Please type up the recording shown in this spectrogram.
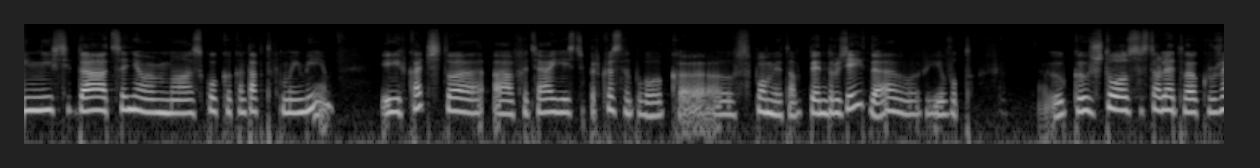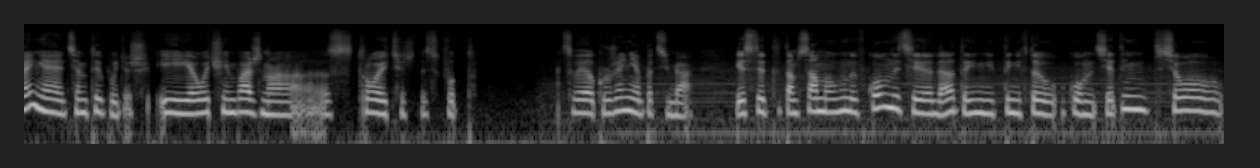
не всегда оцениваем, сколько контактов мы имеем и их качество, а, хотя есть прекрасный блог, а, вспомни там пять друзей, да, и вот э, что составляет твое окружение, тем ты будешь. И очень важно строить вот свое окружение под себя. Если ты там самый умный в комнате, да, ты не, ты не в той комнате. Это все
